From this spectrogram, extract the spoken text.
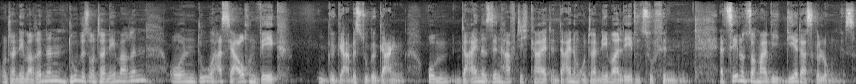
Unternehmerinnen. Du bist Unternehmerin und du hast ja auch einen Weg gegangen, bist du gegangen, um deine Sinnhaftigkeit in deinem Unternehmerleben zu finden? Erzähl uns doch mal, wie dir das gelungen ist.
